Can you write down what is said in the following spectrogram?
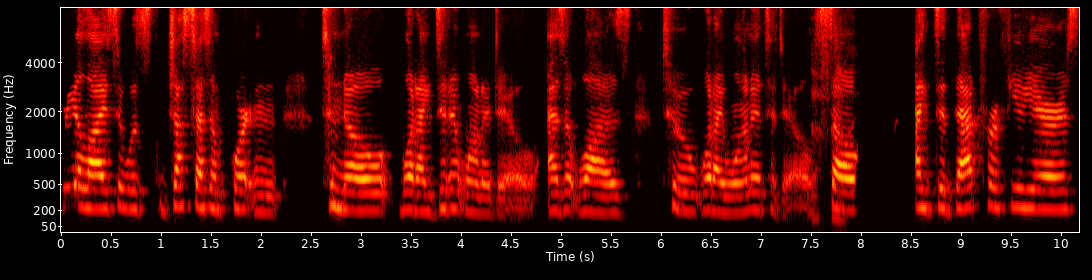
realized it was just as important to know what I didn't want to do as it was to what I wanted to do. Definitely. So I did that for a few years.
